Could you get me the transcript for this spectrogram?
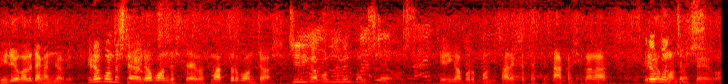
ভিডিও কলে দেখান যাবে। এটাও পঞ্চাশ টাকা এটাও। পঞ্চাশ টাকা মাত্র পঞ্চাশ। চেরি কাপড় নেবেন পঞ্চাশ টাকা। চেরি কাপড় পঞ্চাশ আরেকটা থাকতেছে আকাশি কালার এটাও এটাও 50 পঞ্চাশ। টাকা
